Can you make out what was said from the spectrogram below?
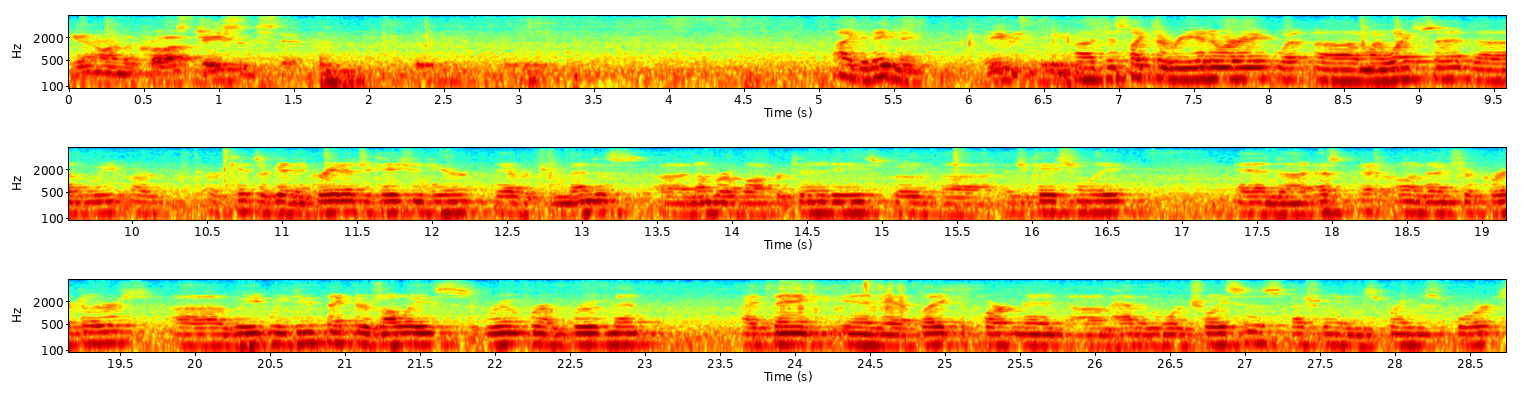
Again, on lacrosse, Jason Stipp. Hi, good evening. Good evening. I'd just like to reiterate what uh, my wife said. Uh, We, our, our kids are getting a great education here. They have a tremendous uh, number of opportunities, both uh, educationally and uh, on extracurriculars. Uh, We, we do think there's always room for improvement. I think in the athletic department, um, having more choices, especially in spring sports,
